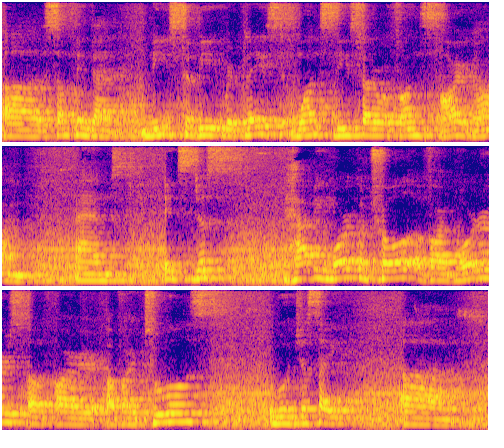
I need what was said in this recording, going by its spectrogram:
uh, something that needs to be replaced once these federal funds are gone, and it's just having more control of our borders, of our of our tools, will just like. Uh,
